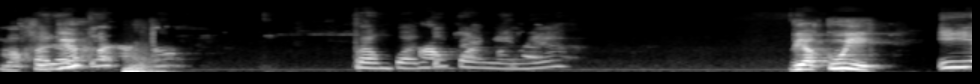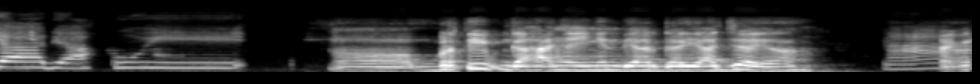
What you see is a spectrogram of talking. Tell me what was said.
Maksudnya Padahal tuh perempuan tuh pengennya diakui. iya diakui. Oh, berarti nggak hanya ingin dihargai aja ya. Nah, Tapi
